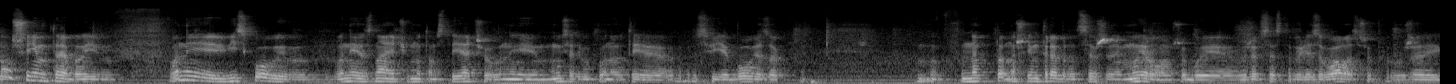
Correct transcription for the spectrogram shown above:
Ну, що їм треба? Вони військові, вони знають, чому там стоять, що вони мусять виконувати свій обов'язок. Напевно, що їм треба це вже миру, щоб вже все стабілізувалося, щоб вже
